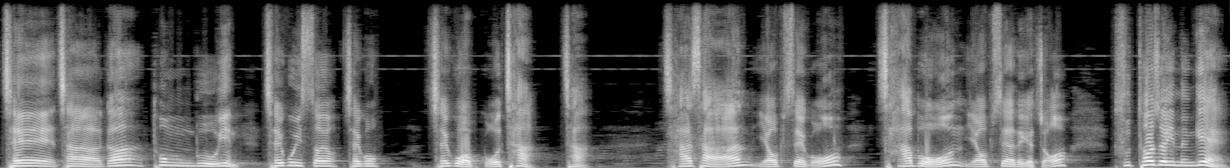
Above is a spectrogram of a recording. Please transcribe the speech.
제자가 통부인. 재고 있어요. 재고. 재고 없고. 자, 자. 자산 얘 없애고 자본 얘 없애야 되겠죠. 붙어져 있는 게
